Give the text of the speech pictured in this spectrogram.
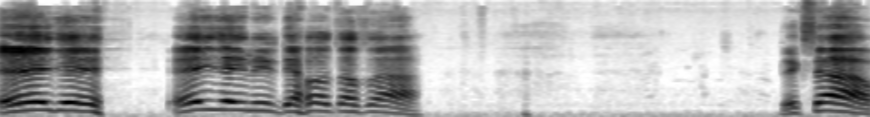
এই যে এই যে ইলিশ দেহ চাচা। দেখছাও?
